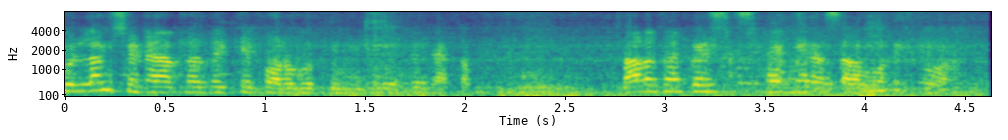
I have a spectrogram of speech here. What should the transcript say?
করলাম সেটা আপনাদেরকে পরবর্তী ভিডিওতে দেখাবো। ভালো থাকবেন, সুস্থ থাকবেন, আসসালামু আলাইকুম।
